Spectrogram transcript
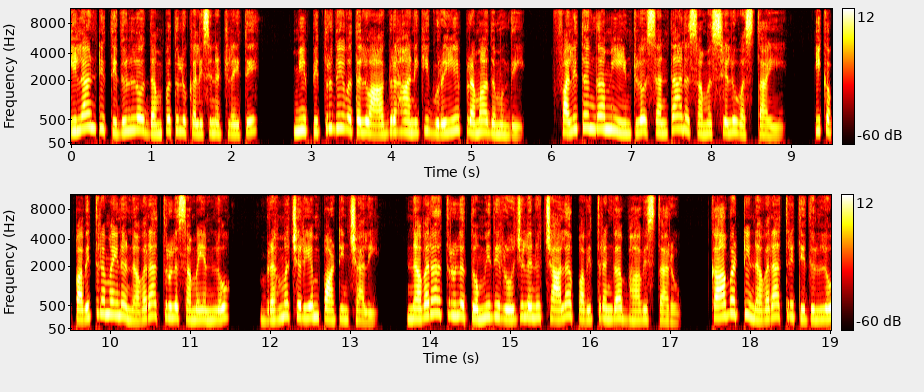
ఇలాంటి తిథుల్లో దంపతులు కలిసినట్లయితే మీ పితృదేవతలు ఆగ్రహానికి గురయ్యే ప్రమాదముంది. ఫలితంగా మీ ఇంట్లో సంతాన సమస్యలు వస్తాయి. ఇక పవిత్రమైన నవరాత్రుల సమయంలో బ్రహ్మచర్యం పాటించాలి. నవరాత్రుల తొమ్మిది రోజులను చాలా పవిత్రంగా భావిస్తారు. కాబట్టి నవరాత్రి తిథుల్లో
